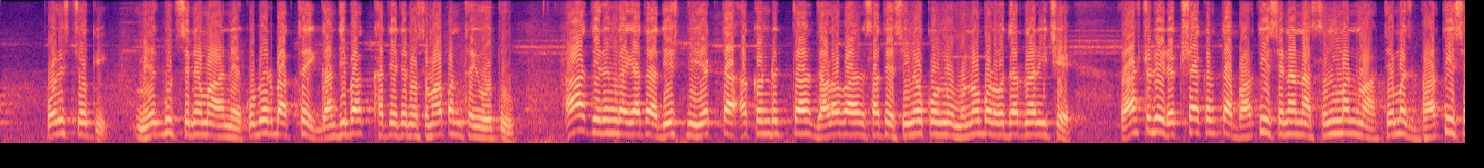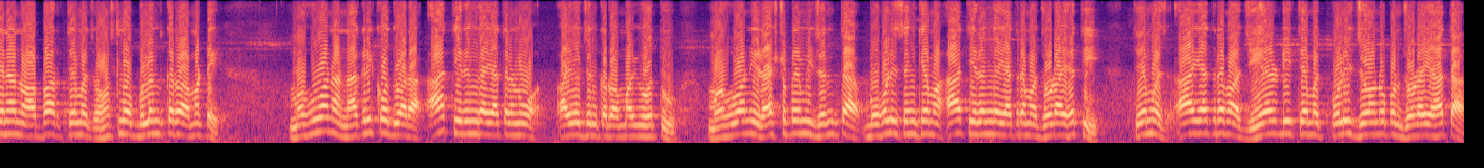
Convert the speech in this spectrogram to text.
પોલીસ ચોકી, મેઘદૂત સિનેમા અને કુબેરબાગ થઈ ગાંધીબાગ ખાતે તેનું સમાપન થયું હતું. આ તિરંગા યાત્રા દેશની એકતા અખંડતા જાળવવા સાથે સૈનિકોનું મનોબળ વધારનારી છે. રાષ્ટ્રની રક્ષા કરતા ભારતીય સેનાના સન્માનમાં તેમજ ભારતીય સેનાનો આભાર તેમજ હોંસલો બુલંદ કરવા માટે મહુવાના નાગરિકો દ્વારા આ તિરંગા યાત્રાનું આયોજન કરવામાં આવ્યું હતું. મહુવાની રાષ્ટ્રપ્રેમી જનતા બહોળી સંખ્યામાં આ તિરંગા યાત્રામાં જોડાઈ હતી. તેમજ આ યાત્રામાં જીઆરડી તેમજ પોલીસ જવાનો પણ જોડાયા હતા.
